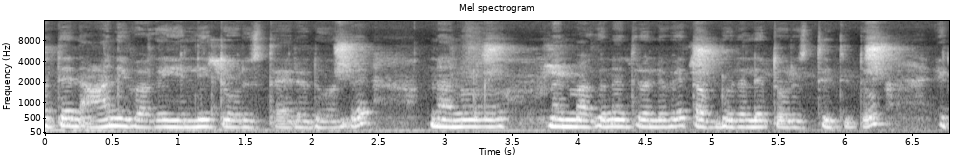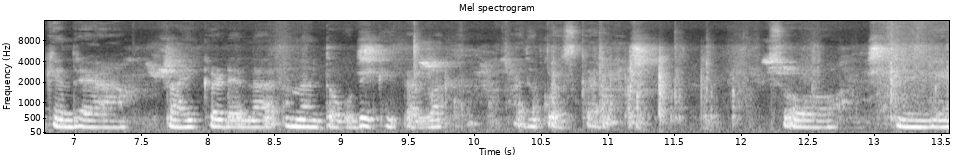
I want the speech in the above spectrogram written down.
ಮತ್ತು ನಾನು ಇವಾಗ ಎಲ್ಲಿ ತೋರಿಸ್ತಾ ಇರೋದು ಅಂದರೆ ನಾನು ನನ್ನ ಮಗನ ಹತ್ರಲ್ಲೇ ತಗ್ಡೂರಲ್ಲೇ ತೋರಿಸ್ತಿದ್ದಿದ್ದು. ಏಕೆಂದರೆ ಆ ತಾಯಿ ಕಡೆ ಎಲ್ಲ ನಾನು ತೊಗೋಬೇಕಿತ್ತಲ್ವ? ಅದಕ್ಕೋಸ್ಕರ. ಸೊ ನಿಮಗೆ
